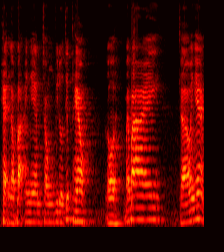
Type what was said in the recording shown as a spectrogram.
hẹn gặp lại anh em trong video tiếp theo. Rồi, bye bye. Chào anh em.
